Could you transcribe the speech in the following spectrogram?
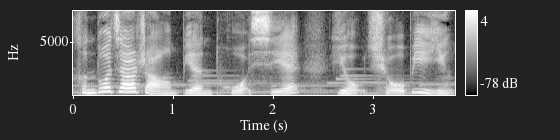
很多家长便妥协，有求必应，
